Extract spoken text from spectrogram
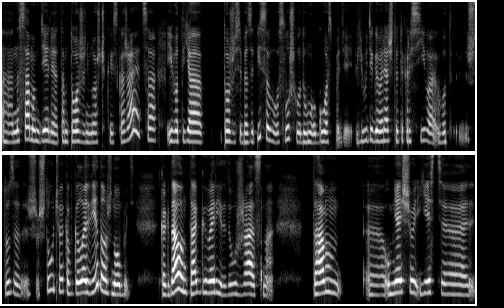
э, на самом деле там тоже немножечко искажается. И вот я тоже себя записывала, слушала, думала, господи, люди говорят, что это красиво, вот что за, что у человека в голове должно быть, когда он так говорит, это ужасно. Там э, у меня еще есть э,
